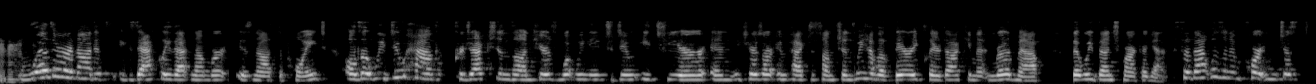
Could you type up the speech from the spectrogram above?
Mm-hmm. Whether or not it's exactly that number is not the point. Although we do have projections on here's what we need to do each year and here's our impact assumptions. We have a very clear document and roadmap that we benchmark against. So that was an important just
